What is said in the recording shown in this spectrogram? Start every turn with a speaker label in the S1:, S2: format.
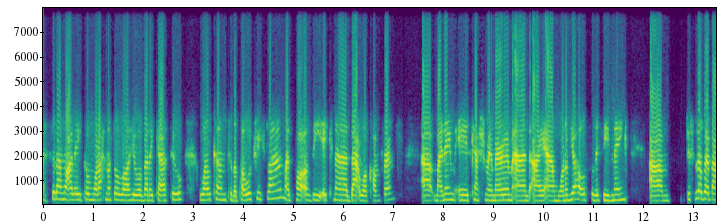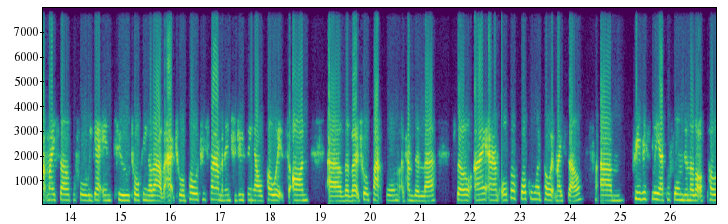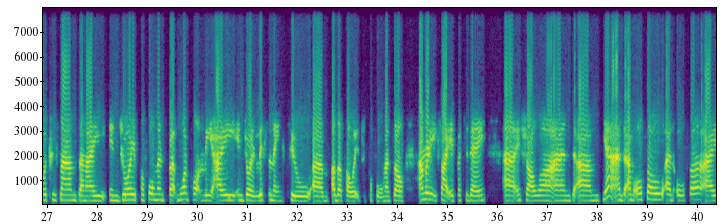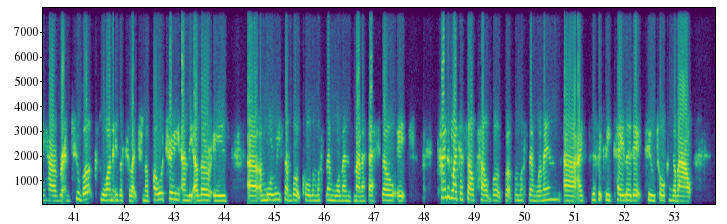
S1: Assalamu alaikum wa rahmatullahi wa barakatuh. Welcome to the Poetry Slam as part of the ICNA Da'wah Conference. Uh, my name is Kashmir Miriam and I am one of your hosts for this evening. Um, just a little bit about myself before we get into talking about the actual Poetry Slam and introducing our poets on uh, the virtual platform, alhamdulillah. So I am also a spoken word poet myself. Um, previously I performed in a lot of poetry slams and I enjoy performance, but more importantly, I enjoy listening to um, other poets perform. And so I'm really excited for today, uh, inshallah. And um, yeah, and I'm also an author. I have written two books. One is a collection of poetry, and the other is uh, a more recent book called The Muslim Woman's Manifesto. It's kind of like a self help book, but for Muslim women. Uh, I specifically tailored it to talking about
